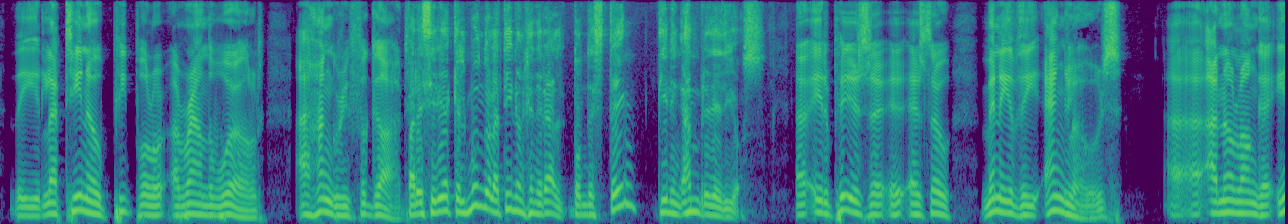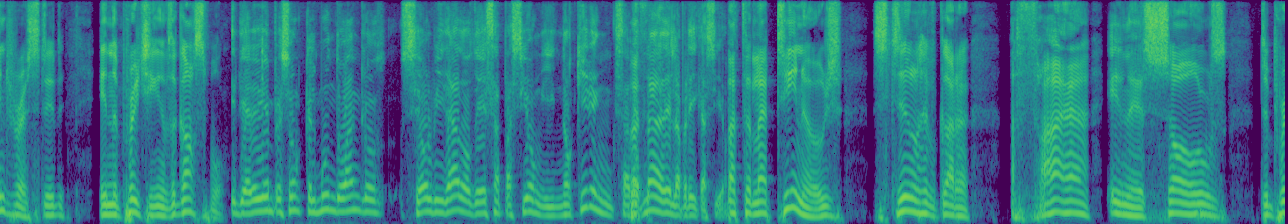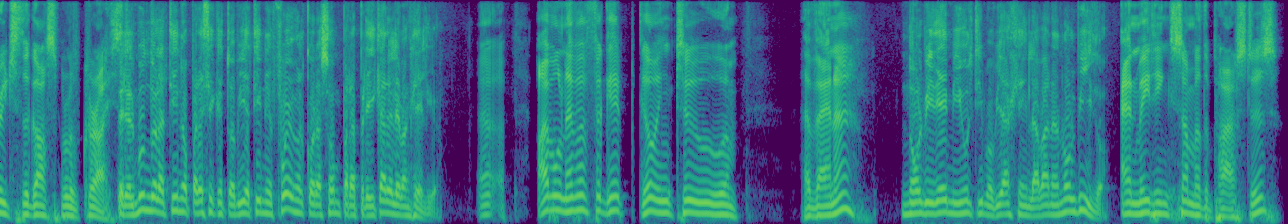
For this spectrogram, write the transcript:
the Latino people around the world are hungry for God. parecería que el mundo latino en general, donde estén, tienen hambre de Dios. Uh, it appears uh, as though many of the Anglos uh, are no longer interested in the preaching of the gospel. Y daría la impresión que el mundo anglo se ha olvidado de esa pasión y no quieren saber nada de la predicación. But the Latinos still have got a fire in their souls to preach the gospel of Christ. Pero el mundo latino parece que todavía tiene fuego en el corazón para predicar el Evangelio. Uh, I will never forget going to um, Havana No olvidé mi último viaje en La Habana, no olvido and meeting some of the pastors,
